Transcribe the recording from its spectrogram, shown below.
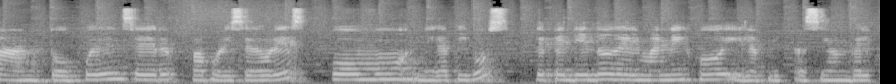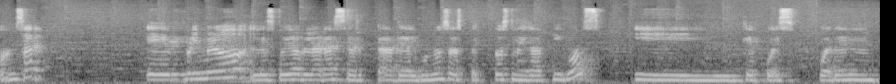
tanto pueden ser favorecedores como negativos, dependiendo del manejo y la aplicación del concepto. Eh, primero les voy a hablar acerca de algunos aspectos negativos y que pues pueden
